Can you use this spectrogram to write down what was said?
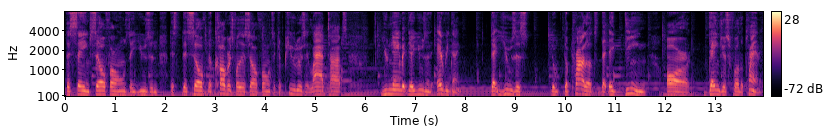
the same cell phones. They're using the, the cell the covers for their cell phones, the computers, and laptops. You name it, they're using everything that uses the, the products that they deem are dangerous for the planet.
